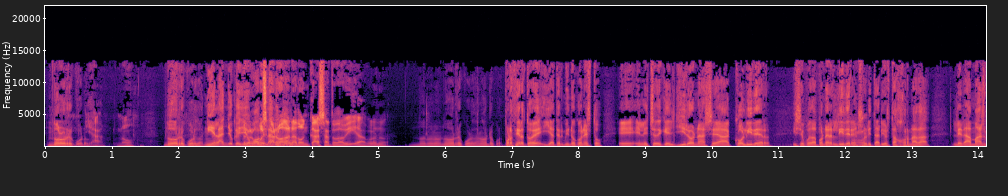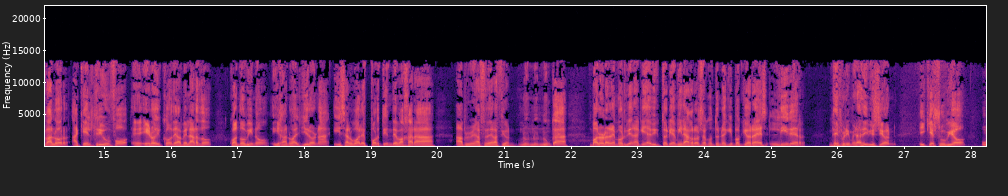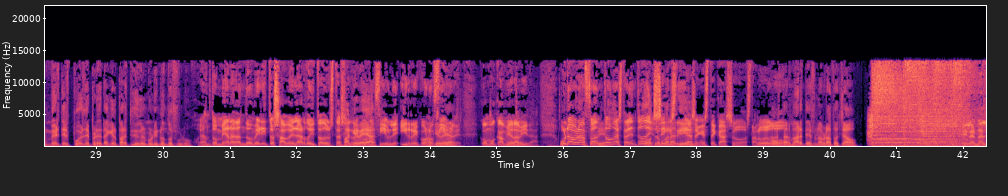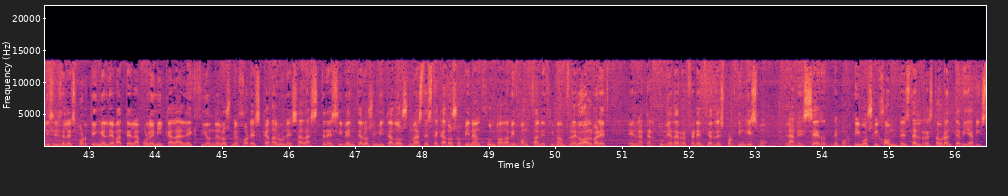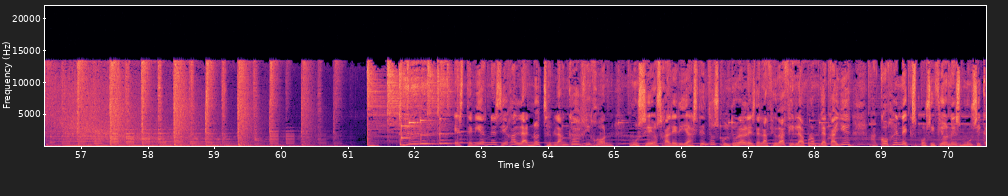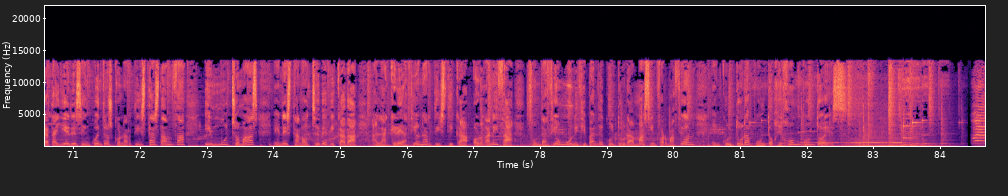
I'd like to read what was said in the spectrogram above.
No lo recuerdo. Ya, no. No lo recuerdo. Ni el año que Pero llegó el a no ha ganado en casa todavía. Bueno, No, no, no, no lo recuerdo, no lo recuerdo. Por cierto, eh, y ya termino con esto, eh, el hecho de que el Girona sea colíder y se pueda poner líder en solitario esta jornada, le da más valor a aquel triunfo eh, heroico de Abelardo cuando vino y ganó al Girona y salvó al Sporting de bajar a, a Primera Federación. Nu- nu- nunca valoraremos bien aquella victoria milagrosa contra un equipo que ahora es líder de Primera División y que subió un mes después de perder aquel partido en el Molinón 2-1. Joder, Antón Meana dando méritos a Belardo y todo. Estás Pa' irreconocible, irreconocible. Cómo cambia la vida. Un abrazo, Antón. Hasta dentro de Otro seis ti. días en este caso. Hasta luego. Hasta el martes, un abrazo, chao. El análisis del Sporting, el debate, la polémica, la elección de los mejores cada lunes a las 3 y 20 los invitados más destacados opinan junto a David González y Manfredo Álvarez en la tertulia de referencia del Sportinguismo, la de Ser Deportivos Gijón, desde el restaurante Bellavista. Este viernes llega la Noche Blanca a Gijón. Museos, galerías, centros culturales de la ciudad y la propia calle acogen exposiciones, música, talleres, encuentros con artistas, danza y mucho más en esta noche dedicada a la creación artística. Organiza Fundación Municipal de Cultura. Más información en cultura.gijón.es.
